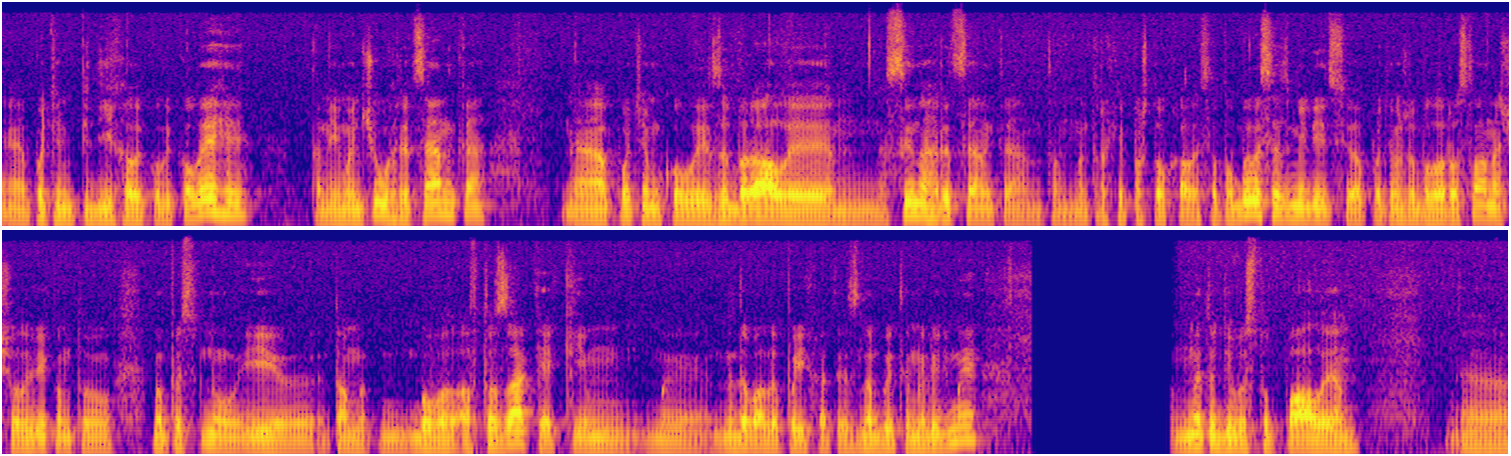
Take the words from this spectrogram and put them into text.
е, потім під'їхали коли колеги, там Іванчук, Гриценка. Е, Потім, коли забирали сина Гриценка, там ми трохи поштовхалися, побилися з міліцією, а потім вже була Руслана з чоловіком, то ми ну, і е, там був автозак, яким ми не давали поїхати з набитими людьми. Ми тоді виступали е,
